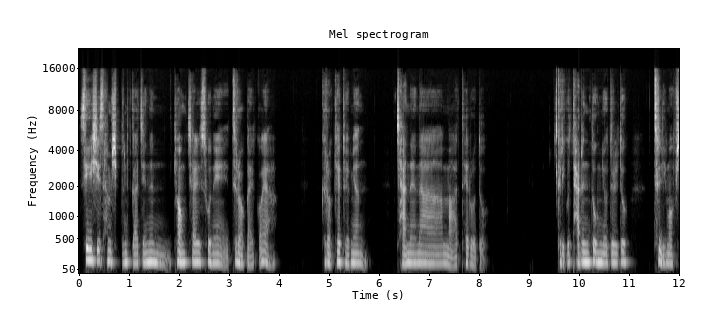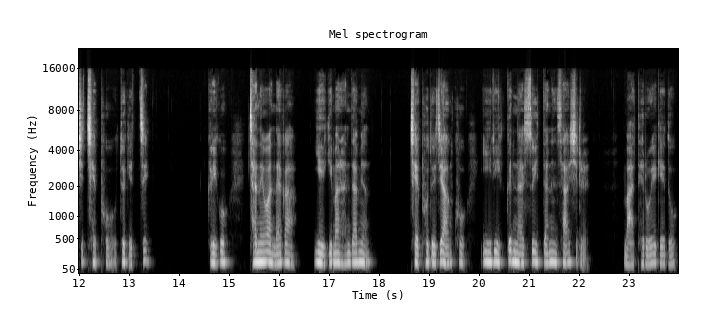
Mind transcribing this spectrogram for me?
3시 30분까지는 경찰 손에 들어갈 거야. 그렇게 되면 자네나 마테로도 그리고 다른 동료들도 틀림없이 체포되겠지. 그리고 자네와 내가 얘기만 한다면 체포되지 않고 일이 끝날 수 있다는 사실을 마테로에게도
